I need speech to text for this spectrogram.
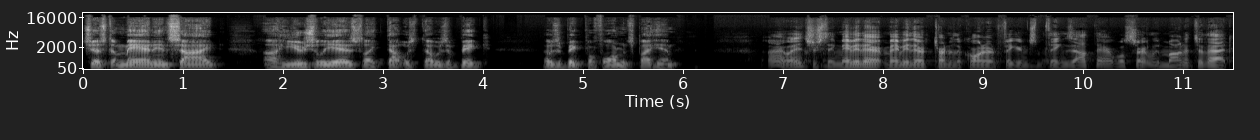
just a man inside. Uh, he usually is. Like that was that was a big that was a big performance by him. All right, well, interesting. Maybe they're maybe they're turning the corner and figuring some things out there. We'll certainly monitor that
